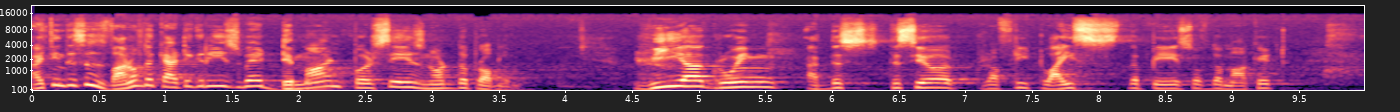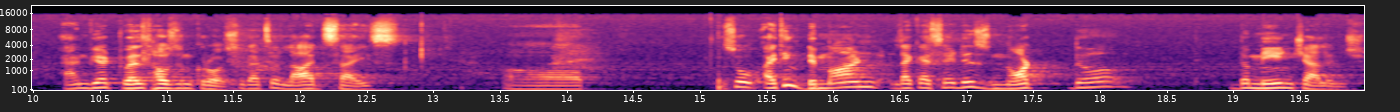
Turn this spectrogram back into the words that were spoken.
I think this is one of the categories where demand per se is not the problem. We are growing at this, this year roughly twice the pace of the market and we are 12,000 crores, so that's a large size. Uh, so I think demand, like I said, is not the, the main challenge.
